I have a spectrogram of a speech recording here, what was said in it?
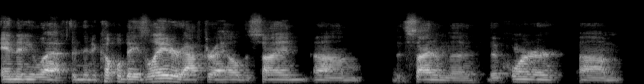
and then he left. And then a couple days later, after I held the sign, um, the sign on the the corner, um,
